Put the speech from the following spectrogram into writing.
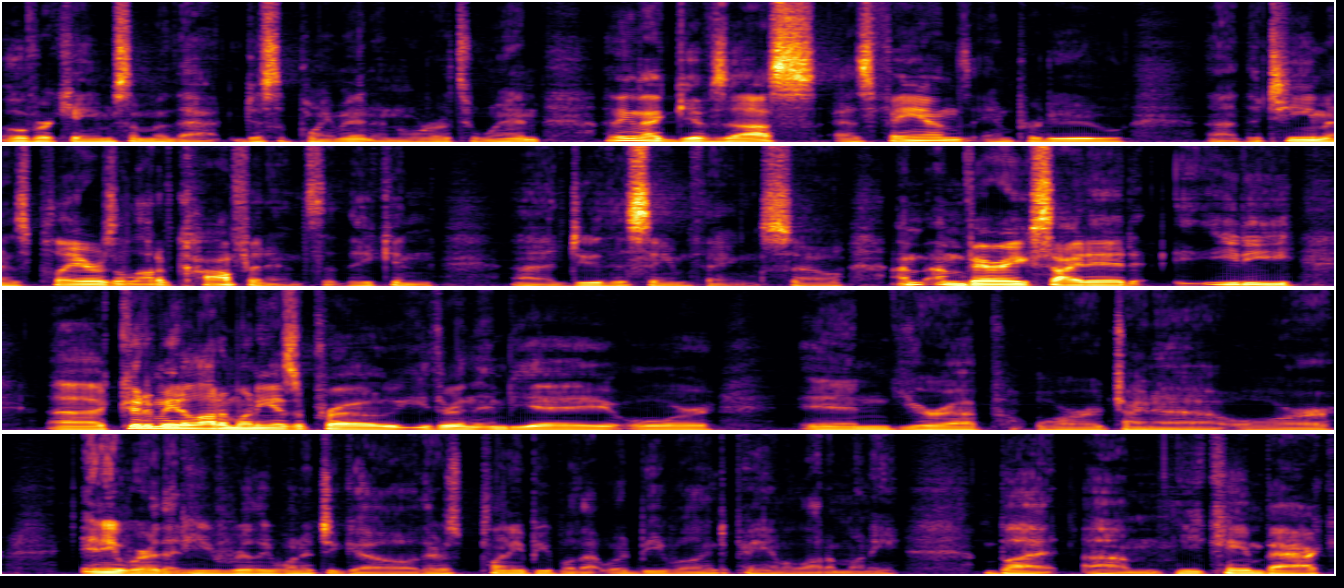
overcame some of that disappointment in order to win, I think that gives us as fans and Purdue uh, the team as players a lot of confidence that they can uh, do the same thing. So I'm, I'm very excited. Edey uh, could have made a lot of money as a pro, either in the NBA or in Europe or China or anywhere that he really wanted to go. There's plenty of people that would be willing to pay him a lot of money. But um, he came back.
